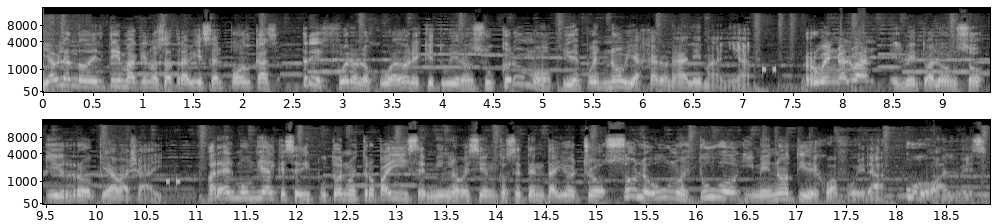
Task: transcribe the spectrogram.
Y hablando del tema que nos atraviesa el podcast, tres fueron los jugadores que tuvieron su cromo y después no viajaron a Alemania. Rubén Galván, el Beto Alonso y Roque Abayay. Para el Mundial que se disputó en nuestro país en 1978, solo uno estuvo y Menotti dejó afuera, Hugo Alves.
